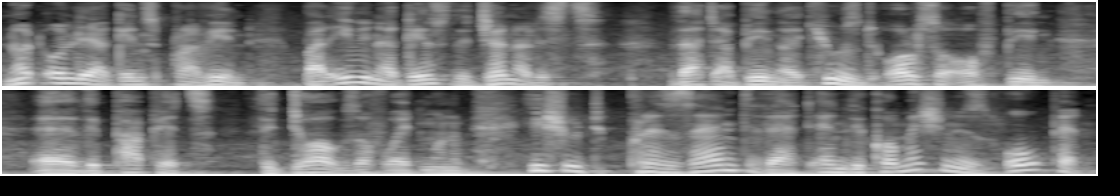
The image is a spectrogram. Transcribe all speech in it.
not only against Pravin, but even against the journalists that are being accused also of being uh, the puppets, the dogs of white monopoly, he should present that, and the commission is open.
